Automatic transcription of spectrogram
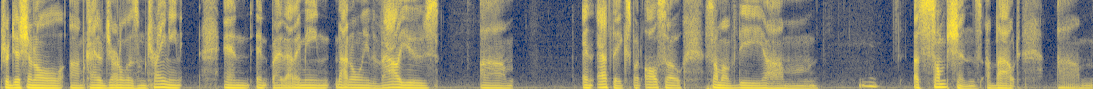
traditional um, kind of journalism training, and and by that I mean not only the values um, and ethics, but also some of the um, assumptions about um,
